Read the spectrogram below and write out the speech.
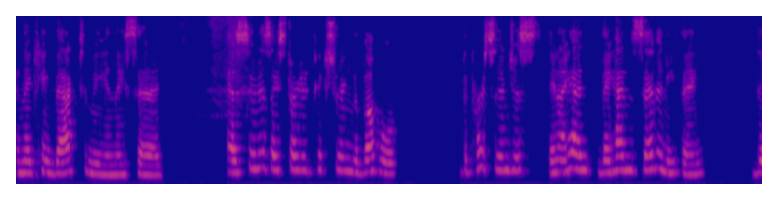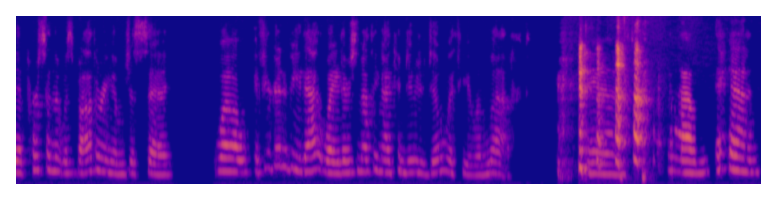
And they came back to me and they said, as soon as I started picturing the bubble, the person just, and I hadn't, they hadn't said anything, the person that was bothering him just said, Well, if you're going to be that way, there's nothing I can do to deal with you, and left. and, um, and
